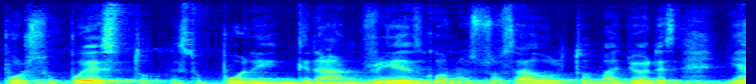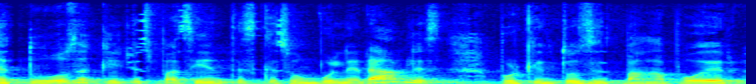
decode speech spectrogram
por supuesto, eso pone en gran riesgo a nuestros adultos mayores y a todos aquellos pacientes que son vulnerables, porque entonces van a poder,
